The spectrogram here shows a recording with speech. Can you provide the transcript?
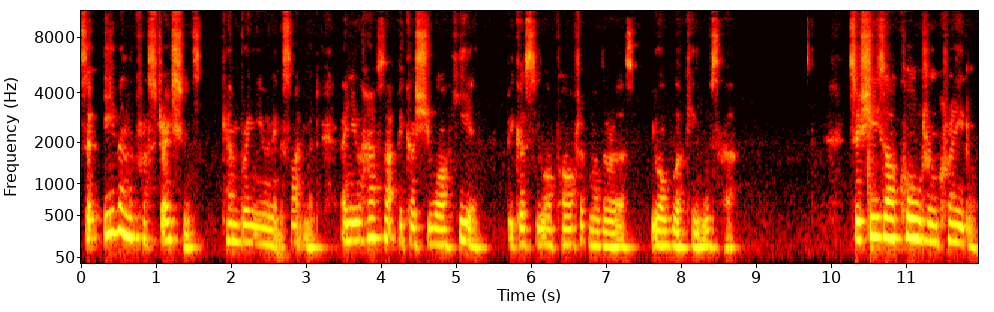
So even the frustrations can bring you an excitement. And you have that because you are here, because you are part of Mother Earth, you are working with her. So she's our cauldron cradle.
